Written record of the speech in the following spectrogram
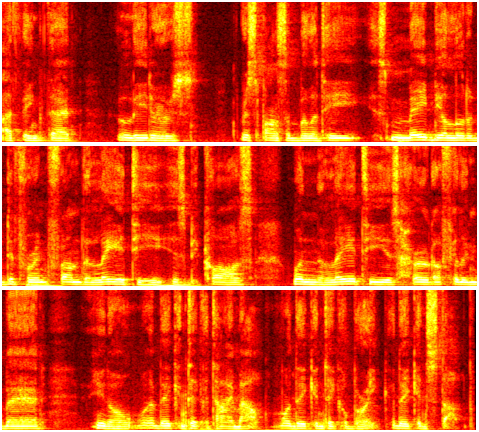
I think that leaders responsibility is maybe a little different from the laity is because when the laity is hurt or feeling bad, you know, they can take a time out or they can take a break, they can stop.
